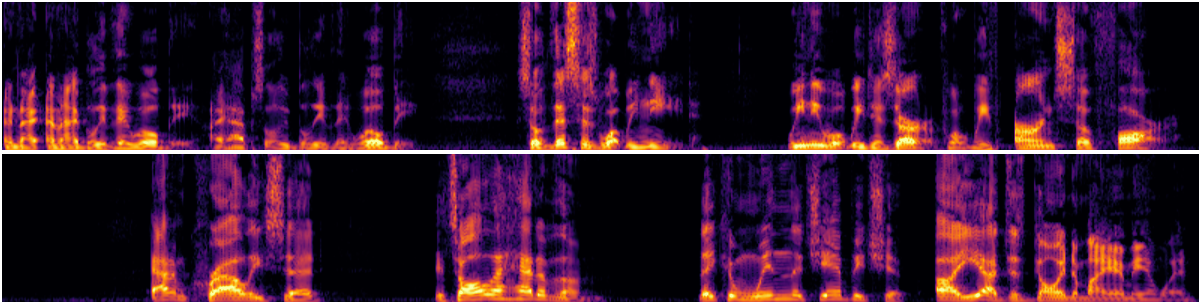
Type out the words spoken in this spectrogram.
And I, and I believe they will be. I absolutely believe they will be. So this is what we need. We need what we deserve, what we've earned so far. Adam Crowley said, it's all ahead of them. They can win the championship. Oh, uh, yeah, just go into Miami and win.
